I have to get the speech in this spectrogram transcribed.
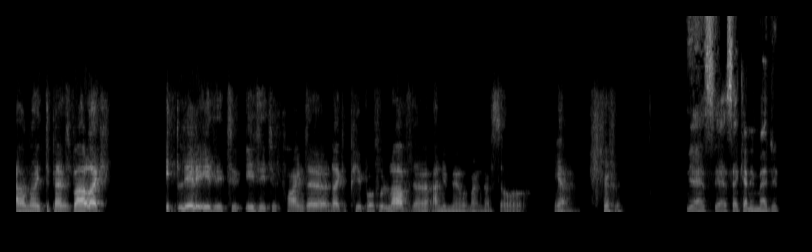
I don't know, it depends. But like, it's really easy to easy to find the like people who love the anime or manga. So yeah. Yes, yes, I can imagine.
